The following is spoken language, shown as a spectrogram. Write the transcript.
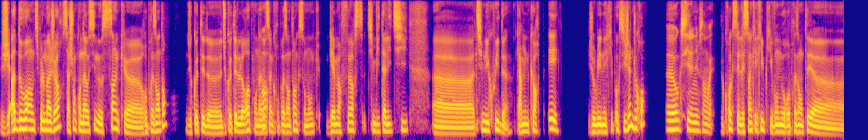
j'ai hâte de voir un petit peu le Major, sachant qu'on a aussi nos cinq représentants. Du côté de, du côté de l'Europe, on a Oh. nos cinq représentants qui sont donc Gamer First, Team Vitality, Team Liquid, Carmine Corp et j'ai oublié une équipe Oxygène, je crois. Euh, il me semble, ouais. Je crois que c'est les cinq équipes qui vont nous représenter euh,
